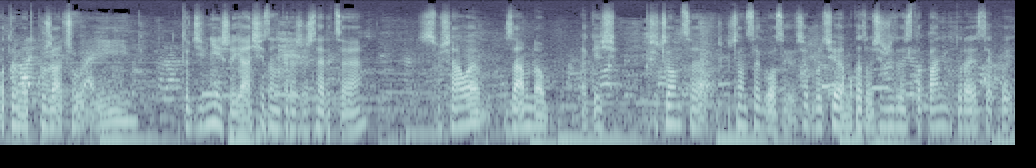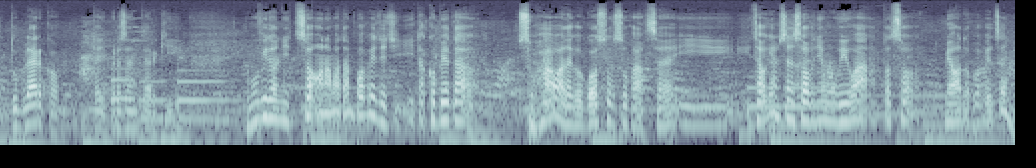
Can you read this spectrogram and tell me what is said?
o tym odkurzaczu i to dziwniejsze, ja siedząc w reżyserce słyszałem za mną jakieś krzyczące, krzyczące głosy. Kiedy się obróciłem, okazało się, że to jest to pani, która jest jakby dublerką tej prezenterki. I mówi do niej, co ona ma tam powiedzieć. I ta kobieta słuchała tego głosu w słuchawce i, i całkiem sensownie mówiła to, co miała do powiedzenia.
